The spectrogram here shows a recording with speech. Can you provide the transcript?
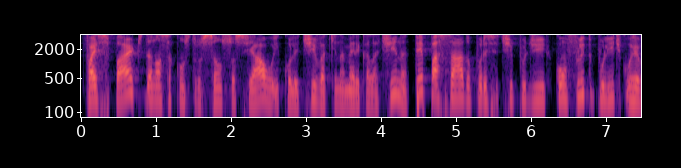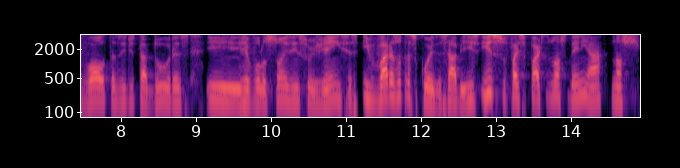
Faz parte da nossa construção social e coletiva aqui na América Latina ter passado por esse tipo de conflito político revoltas e ditaduras e revoluções e insurgências e várias outras coisas, sabe? Isso, isso faz parte do nosso DNA. Nós,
